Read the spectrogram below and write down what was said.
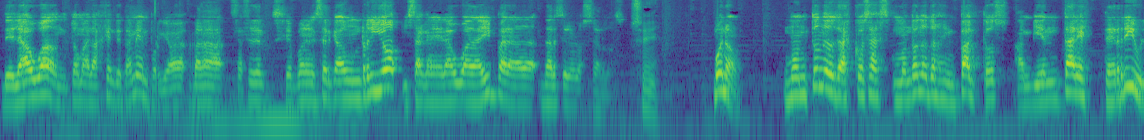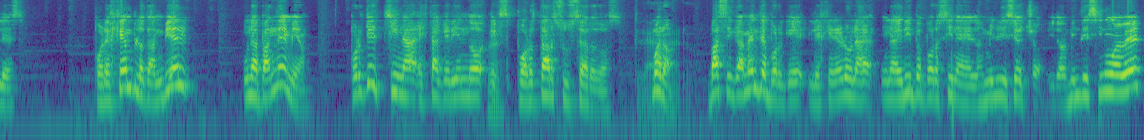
del agua donde toma la gente también, porque van se, ponen cerca de un río y sacan el agua de ahí para dárselo a los cerdos. Sí. Bueno, un montón de otras cosas, un montón de otros impactos ambientales terribles. Por ejemplo, también una pandemia. ¿Por qué China está queriendo exportar sus cerdos? Bueno, básicamente porque le generó una, una gripe porcina en el 2018 y 2019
